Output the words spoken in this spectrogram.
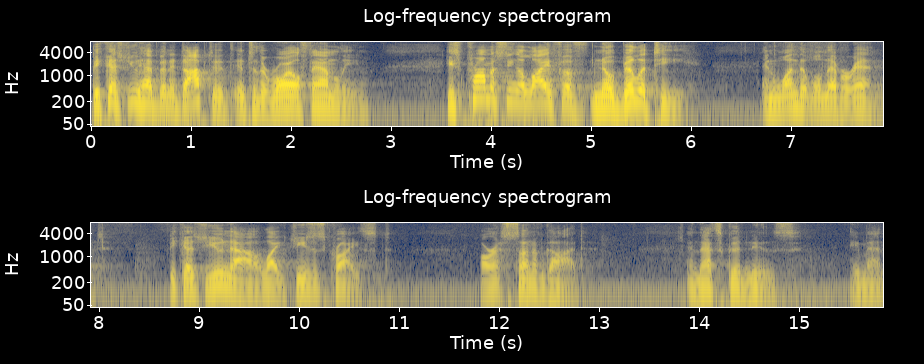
because you have been adopted into the royal family. He's promising a life of nobility and one that will never end because you now, like Jesus Christ, are a son of God. And that's good news. Amen.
